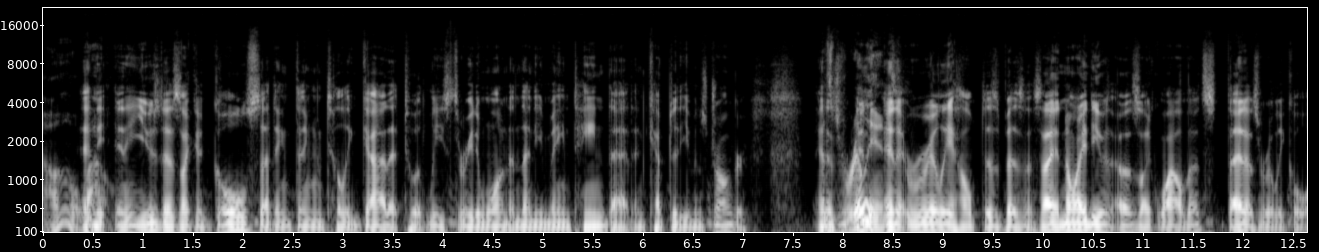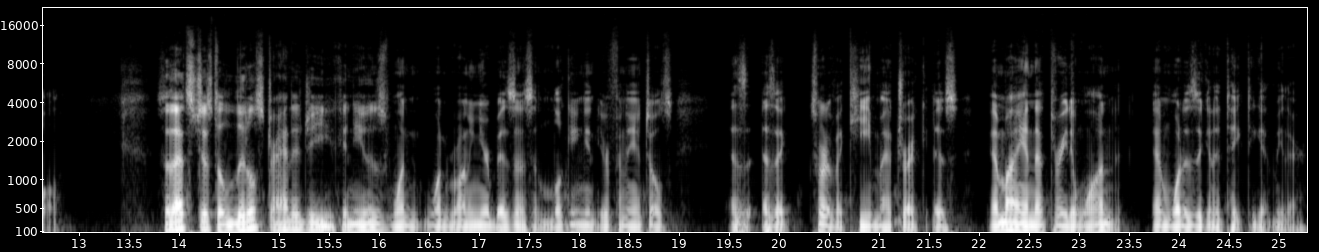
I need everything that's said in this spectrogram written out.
Oh, and wow. he, and he used it as like a goal setting thing until he got it to at least three to one, and then he maintained that and kept it even stronger. And That's it's and- and, it really helped his business. I had no idea. I was like, wow, that's that is really cool. So that's just a little strategy you can use when when running your business and looking at your financials as as a sort of a key metric is am I in that three to one, and what is it going to take to get me there?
